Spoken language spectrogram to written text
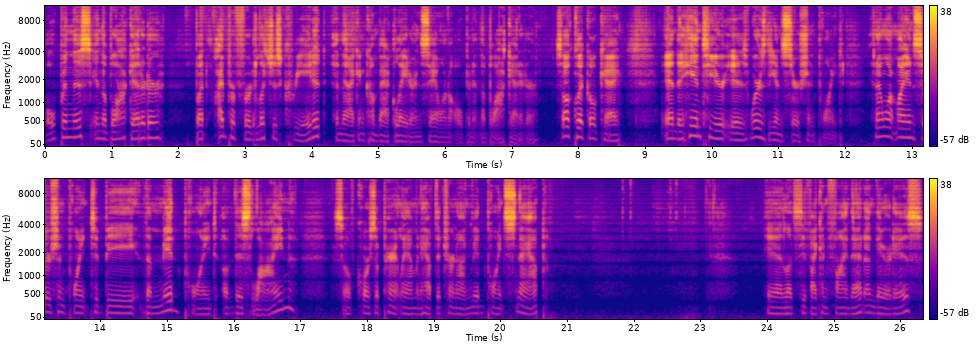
open this in the block editor, but I prefer to let's just create it and then I can come back later and say I want to open it in the block editor. So I'll click OK. And the hint here is where's the insertion point? And I want my insertion point to be the midpoint of this line. So of course apparently I'm going to have to turn on midpoint snap. And let's see if I can find that and there it is.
